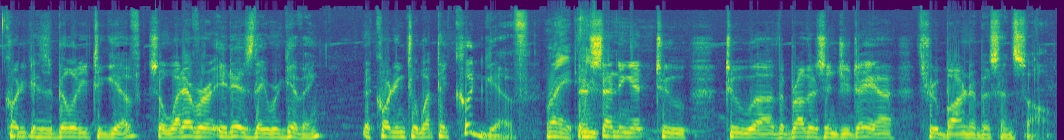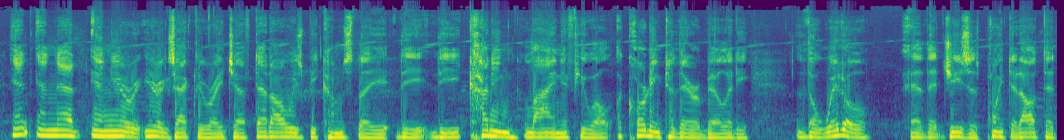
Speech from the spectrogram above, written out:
According to his ability to give. So whatever it is they were giving, according to what they could give. Right. They're And- sending it to to uh, the brothers in Judea through Barnabas and Saul. And and that and you're you're exactly right, Jeff. That always becomes the the the cutting line, if you will, according to their ability. The widow uh, that Jesus pointed out that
